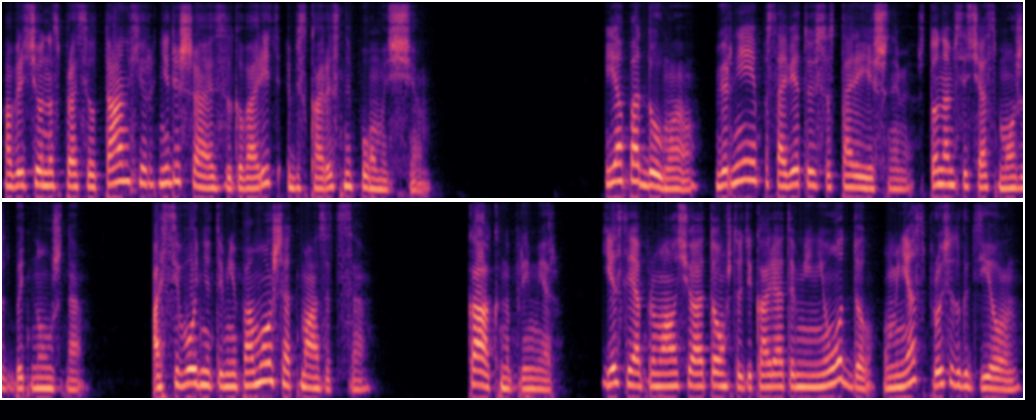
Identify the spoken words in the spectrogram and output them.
обреченно спросил Танхер, не решаясь заговорить о бескорыстной помощи. Я подумаю, вернее, посоветуюсь со старейшинами, что нам сейчас может быть нужно. А сегодня ты мне поможешь отмазаться? Как, например? Если я промолчу о том, что дикаря ты мне не отдал, у меня спросят, где он.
